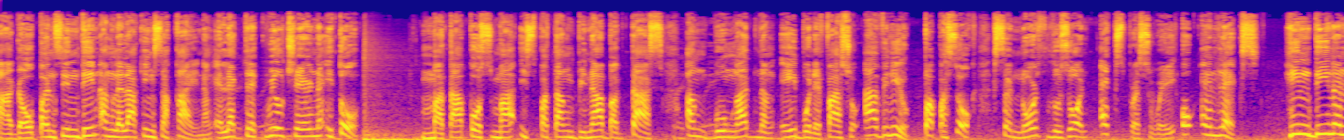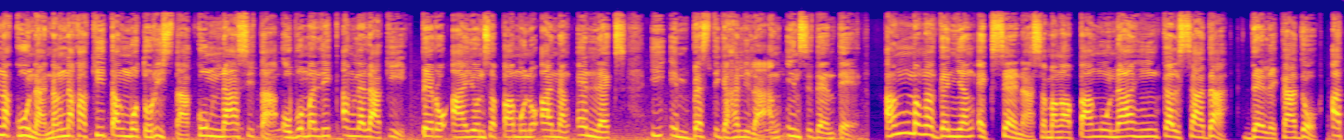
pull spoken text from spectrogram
Agaw pansin din ang lalaking sakay ng electric wheelchair na ito matapos maispatang binabagtas ang bungad ng A. Bonifacio Avenue papasok sa North Luzon Expressway o NLEX. Hindi na nakuna ng nakakitang motorista kung nasita o bumalik ang lalaki pero ayon sa pamunuan ng NLEX, iimbestigahan nila ang insidente. Ang mga ganyang eksena sa mga pangunahing kalsada, delikado at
